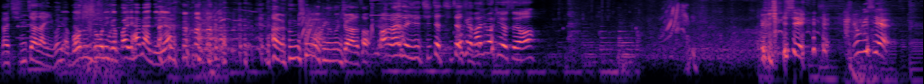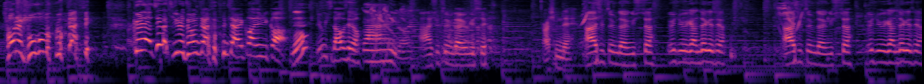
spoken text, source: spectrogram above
나 진짜 나 이건. 야 뭐든 좋으니까 빨리 하면 안 되냐? 나 음식 먹는 건 줄 알아서. 아, 그래서 이제 진짜 진짜. 오케이 진짜. 마지막 기회였어요. 윤기 씨, 윤기 씨, 저를 보고 먹어야지. 그래야 제가 뒤를 도는지 안 도는지 알 거 아닙니까? 네? 윤기 씨 나오세요. 아 이런. 아쉽습니다, 윤기 씨. 아쉽네. 아쉽습니다, 윤기 씨. 자, 윤기 씨 여기 앉아 계세요. 아쉽습니다, 윤기 씨. 자, 윤기 씨 여기 앉아 계세요.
